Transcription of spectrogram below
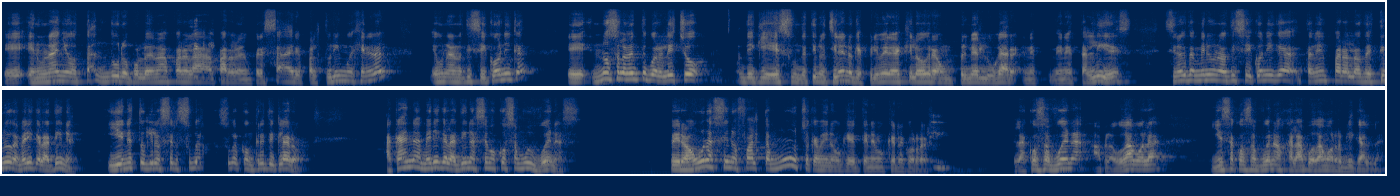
en un año tan duro por lo demás para, para los empresarios, para el turismo en general, es una noticia icónica eh, no solamente por el hecho de que es un destino chileno, que es primera vez que logra un primer lugar en, estas lides, sino que también es una noticia icónica también para los destinos de América Latina. Y en esto quiero ser súper concreto y claro. Acá en América Latina hacemos cosas muy buenas, pero aún así nos falta mucho camino que tenemos que recorrer. Las cosas buenas, aplaudámoslas, y esas cosas buenas ojalá podamos replicarlas.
